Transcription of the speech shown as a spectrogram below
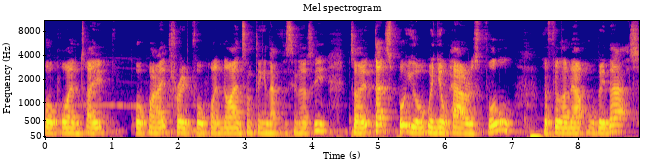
4.8, 4.83, 4.9, something in that vicinity. So that's what your when your power is full, the fill amount will be that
